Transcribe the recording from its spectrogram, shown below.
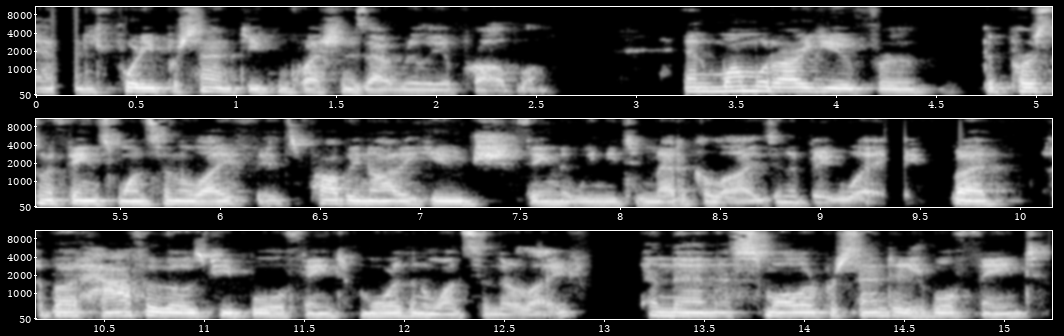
And 40% you can question, is that really a problem? And one would argue for the person that faints once in a life, it's probably not a huge thing that we need to medicalize in a big way. But about half of those people will faint more than once in their life and then a smaller percentage will faint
